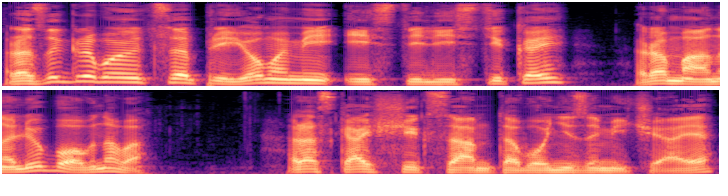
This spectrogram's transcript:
разыгрываются приемами и стилистикой романа любовного. Рассказчик, сам того не замечая,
